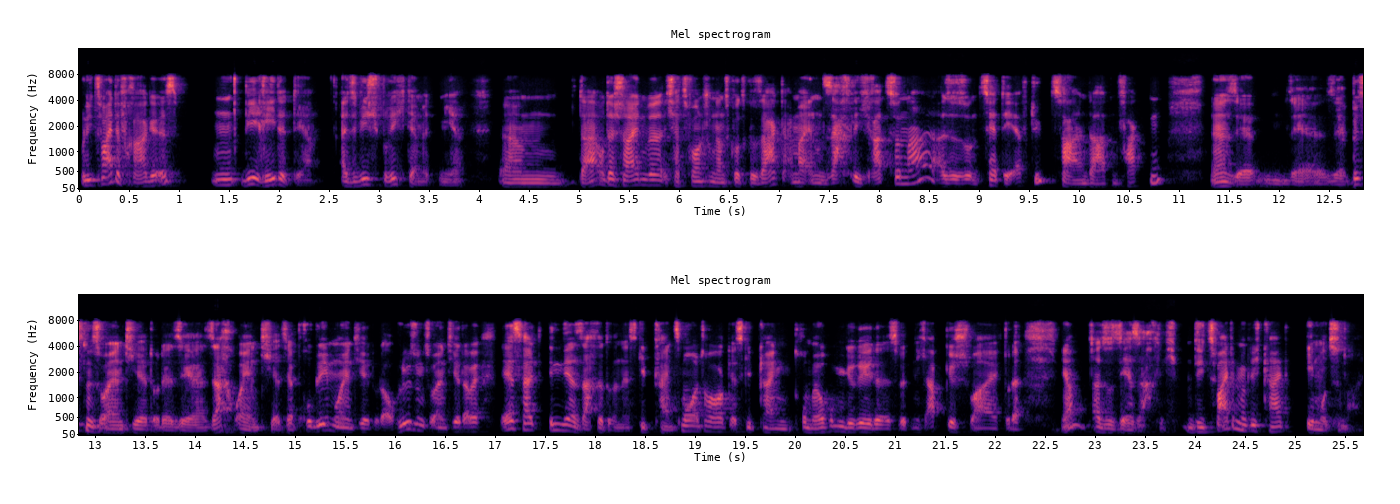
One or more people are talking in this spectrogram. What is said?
Und die zweite Frage ist, hm, wie redet der? Also wie spricht er mit mir? Ähm, da unterscheiden wir, ich hatte es vorhin schon ganz kurz gesagt, einmal in sachlich rational, also so ein ZDF-Typ, Zahlen, Daten, Fakten, ja, sehr, sehr, sehr businessorientiert oder sehr sachorientiert, sehr problemorientiert oder auch lösungsorientiert, aber er ist halt in der Sache drin. Es gibt kein Smalltalk, es gibt kein Drumherum-Gerede, es wird nicht abgeschweift oder, ja, also sehr sachlich. Und die zweite Möglichkeit, emotional.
